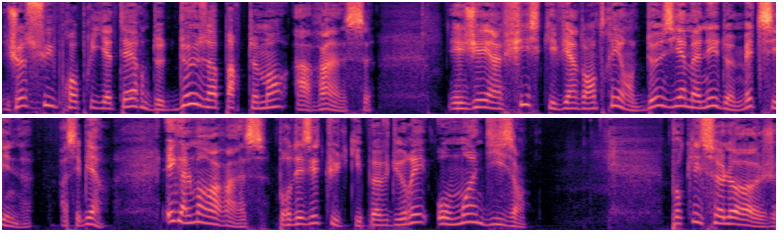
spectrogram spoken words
Je suis propriétaire de deux appartements à Reims et j'ai un fils qui vient d'entrer en deuxième année de médecine. Ah, c'est bien. Également à Reims, pour des études qui peuvent durer au moins dix ans. Pour qu'il se loge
